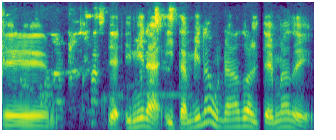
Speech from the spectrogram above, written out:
Eh, y mira, y también aunado al tema de,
